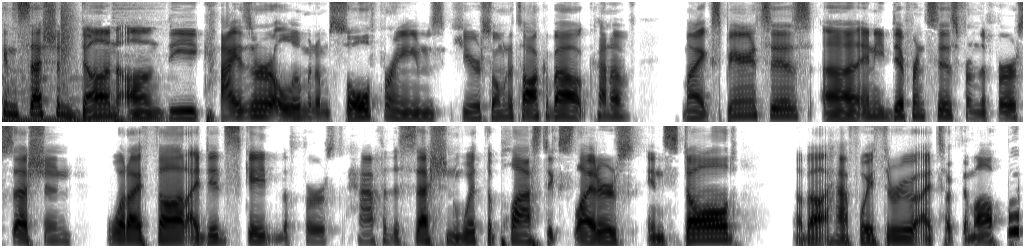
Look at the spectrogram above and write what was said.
Second session done on the Kizer aluminum soul frames here. So I'm going to talk about kind of my experiences, uh, any differences from the first session, what I thought. I did skate the first half of the session with the plastic sliders installed. About halfway through, I took them off. Boop.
